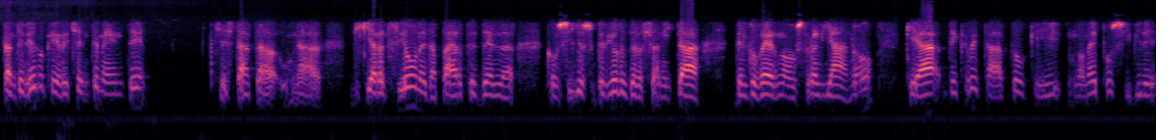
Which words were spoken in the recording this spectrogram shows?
Tant'è vero che recentemente c'è stata una dichiarazione da parte del Consiglio Superiore della Sanità del governo australiano che ha decretato che non è possibile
